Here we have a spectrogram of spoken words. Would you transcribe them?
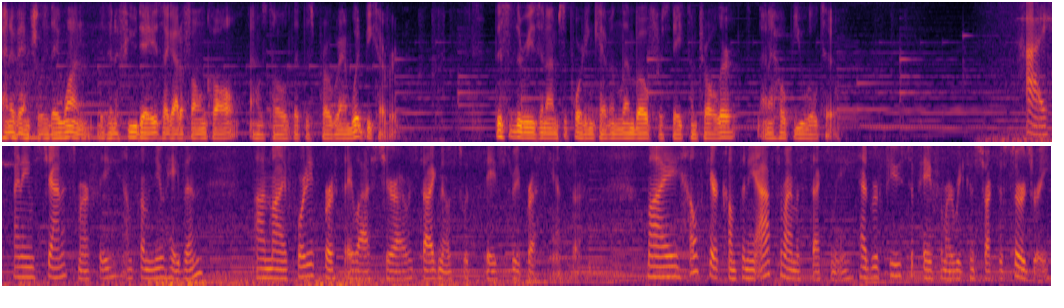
and eventually they won. Within a few days, I got a phone call and I was told that this program would be covered. This is the reason I'm supporting Kevin Lembo for state comptroller, and I hope you will too. Hi, my name's Janice Murphy. I'm from New Haven. On my 40th birthday last year, I was diagnosed with stage 3 breast cancer. My healthcare company, after my mastectomy, had refused to pay for my reconstructive surgery,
